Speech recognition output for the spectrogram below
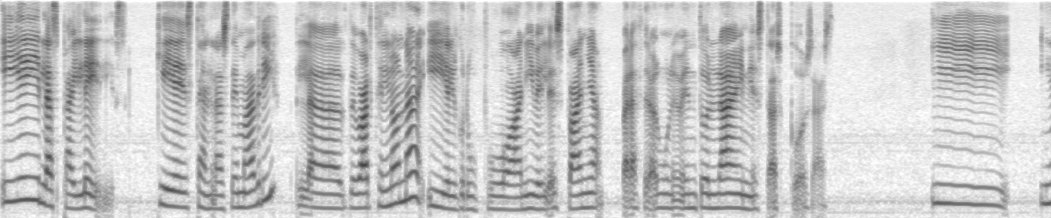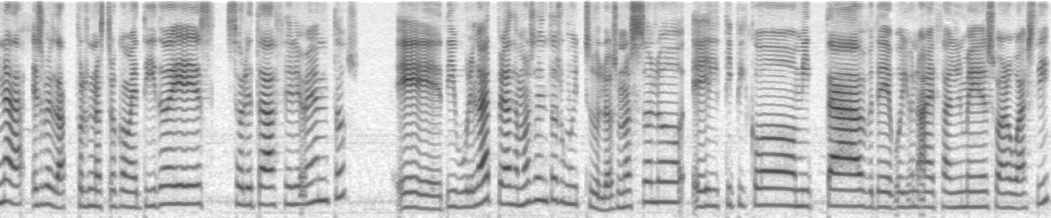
y las PyLadies, que están las de Madrid, las de Barcelona y el grupo a nivel España para hacer algún evento online y estas cosas. Y, y nada, es verdad, pues nuestro cometido es sobre todo hacer eventos eh, divulgar, pero hacemos eventos muy chulos. No solo el típico meetup de voy una vez al mes o algo así,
